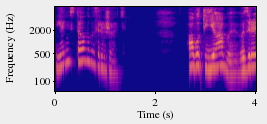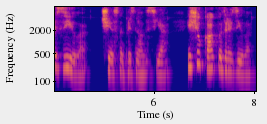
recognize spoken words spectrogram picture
Я не стала возражать. «А вот я бы возразила», – честно призналась я. «Еще как возразила.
